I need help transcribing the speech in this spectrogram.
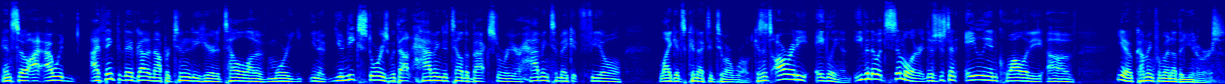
And so I, I would I think that they've got an opportunity here to tell a lot of more you know unique stories without having to tell the backstory or having to make it feel like it's connected to our world because it's already alien. Even though it's similar, there's just an alien quality of you know coming from another universe.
